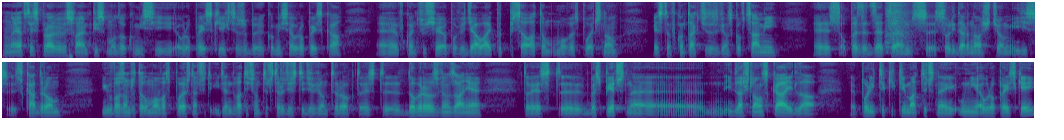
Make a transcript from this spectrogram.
No ja w tej sprawie wysłałem pismo do Komisji Europejskiej. Chcę, żeby Komisja Europejska e, w końcu się opowiedziała i podpisała tą umowę społeczną. Jestem w kontakcie ze związkowcami, e, z OPZZ-em, z Solidarnością i z, z kadrą i uważam, że ta umowa społeczna, czyli ten 2049 rok, to jest e, dobre rozwiązanie, to jest e, bezpieczne e, i dla Śląska, i dla e, polityki klimatycznej Unii Europejskiej.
